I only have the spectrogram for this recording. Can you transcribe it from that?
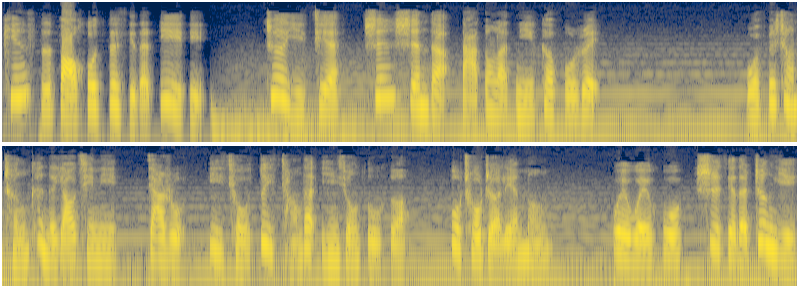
拼死保护自己的弟弟。这一切深深的打动了尼克·弗瑞。我非常诚恳的邀请你加入地球最强的英雄组合——复仇者联盟。为维护世界的正义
